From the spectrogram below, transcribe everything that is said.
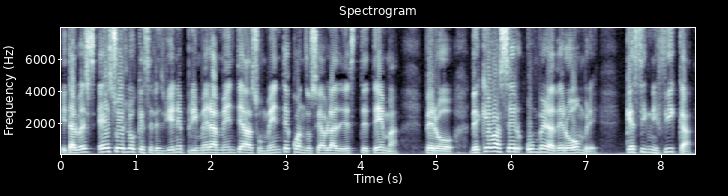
Y tal vez eso es lo que se les viene primeramente a su mente cuando se habla de este tema. Pero, ¿de qué va a ser un verdadero hombre? ¿Qué significa?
